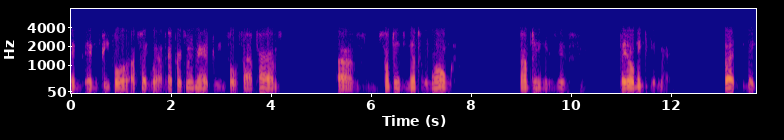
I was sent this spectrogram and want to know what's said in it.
and and people are say, well, that person been married three, four, five times. Um, something's mentally wrong with. Something is if they don't need to get married, but they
